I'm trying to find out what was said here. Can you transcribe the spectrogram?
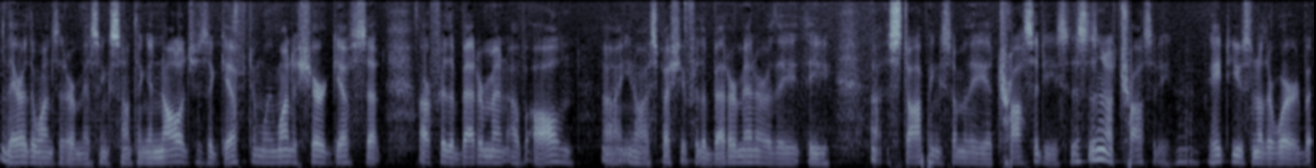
They're the ones that are missing something. And knowledge is a gift, and we want to share gifts that are for the betterment of all. Uh, you know, especially for the betterment or the the uh, stopping some of the atrocities. This is an atrocity. I hate to use another word, but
